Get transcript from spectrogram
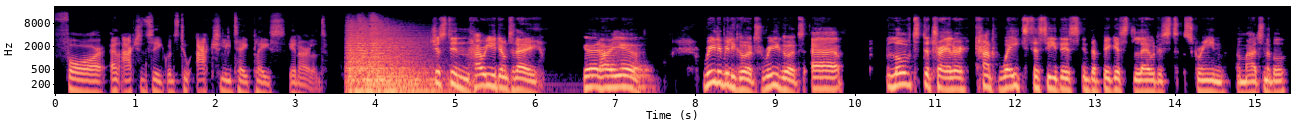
for an action sequence to actually take place in Ireland. Justin, how are you doing today? Good. How are you? Really, really good. Really good. Uh, loved the trailer. Can't wait to see this in the biggest, loudest screen imaginable.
